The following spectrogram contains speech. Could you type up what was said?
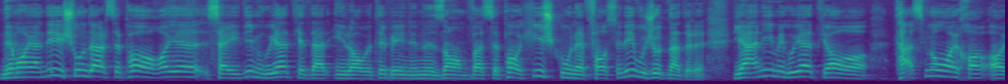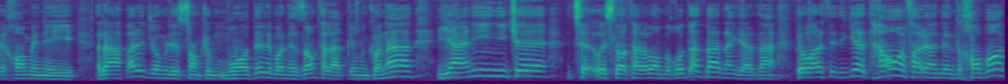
نماینده ایشون در سپاه آقای سعیدی می‌گوید که در این رابطه بین نظام و سپاه هیچ گونه فاصله وجود نداره. یعنی می‌گوید که آقا تصمیم آقای خامنه ای رهبر جمهوری اسلامی که معادل با نظام تلقی می‌کنن یعنی اینی که اصلاح طلبان به قدرت برنگردن. به عبارت دیگه تمام فرآیند انتخابات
